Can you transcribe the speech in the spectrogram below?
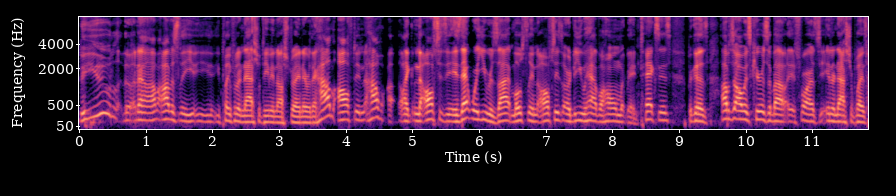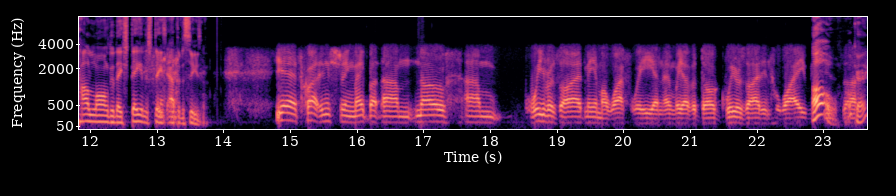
Do you now? Obviously, you, you, play for the national team in Australia and everything. How often? How like in the off season? Is that where you reside mostly in the off season, or do you have a home in Texas? Because I was always curious about as far as international players, how long do they stay in the states after the season? Yeah, it's quite interesting, mate. But um, no, um, we reside. Me and my wife, we and, and we have a dog. We reside in Hawaii. oh, is, uh, okay.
